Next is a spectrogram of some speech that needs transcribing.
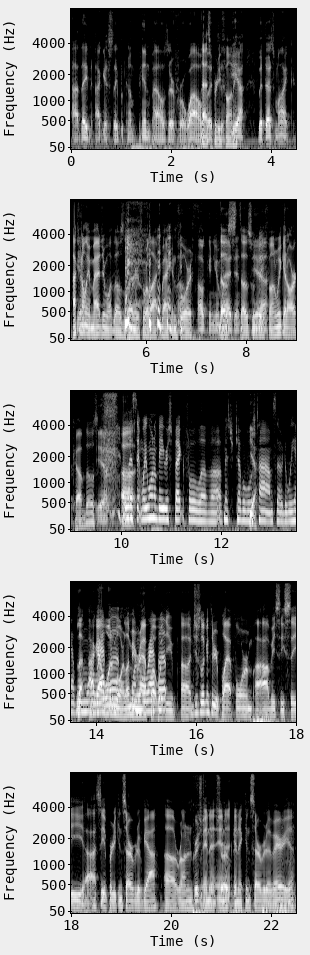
uh, they, I guess they become pen pals there for a while. That's but, pretty uh, funny. yeah, but that's Mike. I can know. only imagine what those letters were like back and forth. Oh, can you those, imagine? Those would Yeah. be fun. We could archive those. Yeah. Uh, Listen, we want to be respectful of, uh, of Mr. Tuberville's Yeah. time. So, do we have Le- one more? I got wrap one up? more. Let me One more wrap, up, with you. Uh, just looking through your platform, I obviously see I see a pretty conservative guy uh, running f- Christian in a, in, a, conservative. Mm-hmm. in a conservative area.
